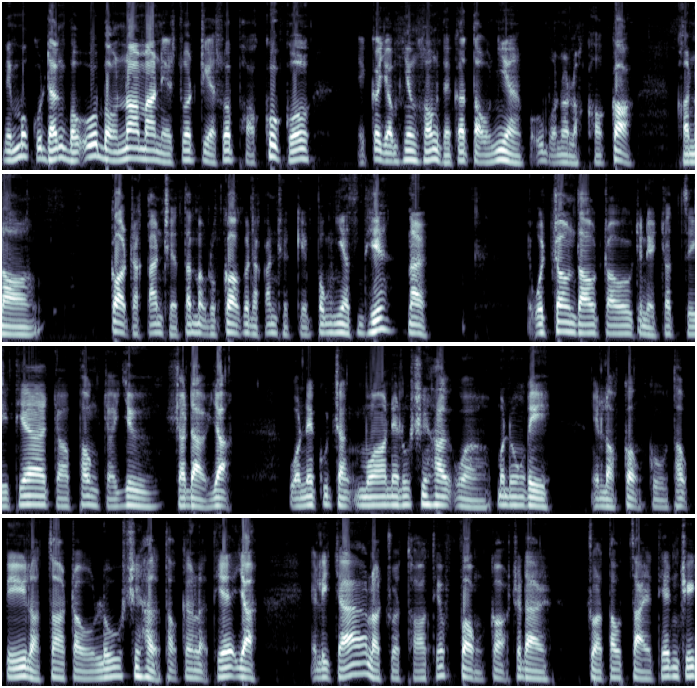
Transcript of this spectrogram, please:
nên mốt cũng đấng bộ u bộ no mà nè, xua trẻ xua phò cú cố. Thì có giống nhân hong thì có tàu nhia bộ u bộ nó là khó co. Còn nó co trạc ăn trẻ tâm mặc đồ co có trạc ăn trẻ kiếm bông nhia xin thế này ở trong đầu trâu cho nè cho gì thế cho phong, cho dư, cho đời dạ. Của nên cũng chẳng mua, nên lúc sinh hở của mân đông đi. Nên lọ cộng cụ thọc bí là cho trâu lúc sinh hở thọc cân là thế dạ. Lý cha là chuột thọ thiếu phòng cọ cho đời chùa tàu giải thiên trí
